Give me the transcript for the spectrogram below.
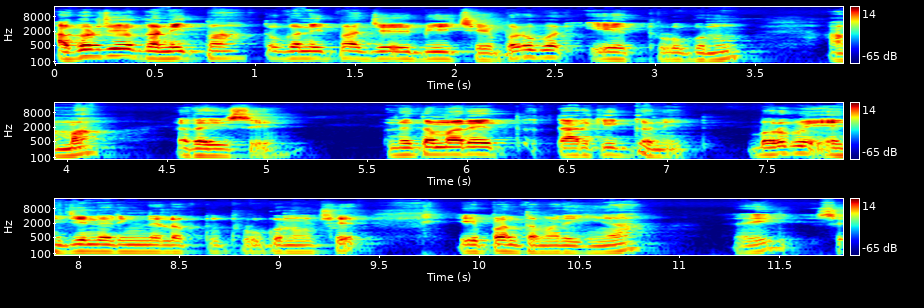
આગળ જોઈએ ગણિતમાં, તો ગણિતમાં જે બી છે, બરાબર, એ થોડું ઘણું આમાં રહેશે. અને તમારે તાર્કિક ગણિત, બરાબર, એન્જિનિયરિંગને લગતું થોડું ઘણું છે, એ પણ તમારે અહીંયા રહેશે.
